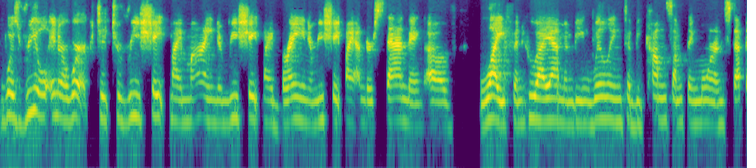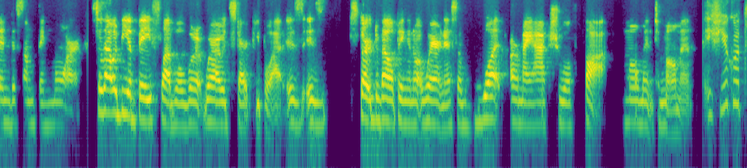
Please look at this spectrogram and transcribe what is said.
was real inner work to to reshape my mind and reshape my brain and reshape my understanding of life and who I am and being willing to become something more and step into something more. So that would be a base level where, where I would start people at is is start developing an awareness of what are my actual thoughts moment to moment. If you could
